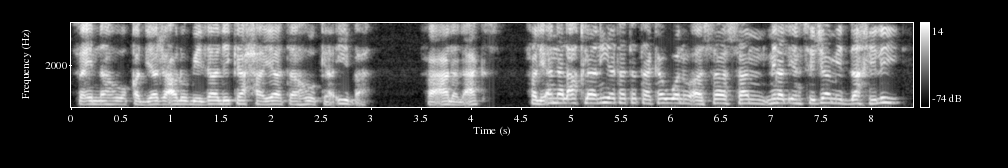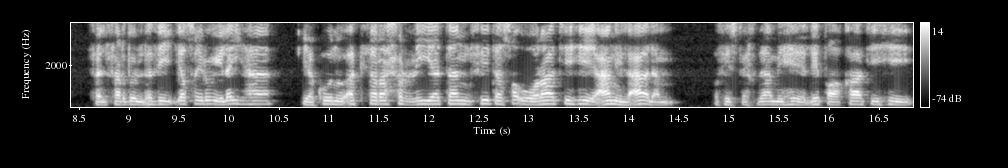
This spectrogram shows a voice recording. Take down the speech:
فإنه قد يجعل بذلك حياته كئيبة. فعلى العكس فلأن العقلانية تتكون أساسا من الانسجام الداخلي فالفرد الذي يصل إليها يكون أكثر حرية في تصوراته عن العالم وفي استخدامه لطاقاته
